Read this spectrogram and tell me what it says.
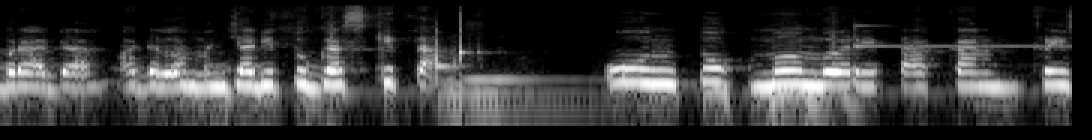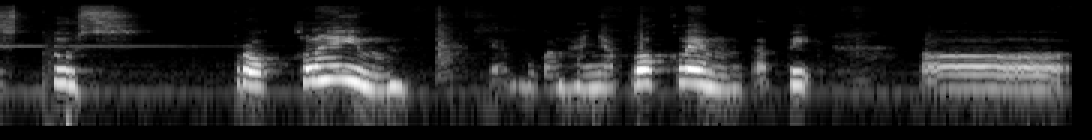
berada adalah menjadi tugas kita untuk memberitakan Kristus, proklaim, ya, bukan hanya proklaim, tapi uh,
